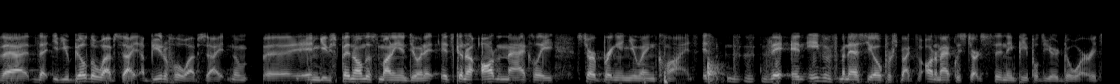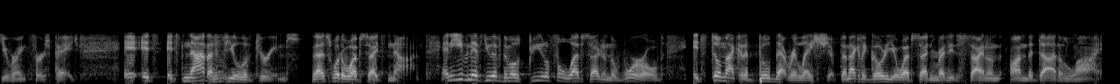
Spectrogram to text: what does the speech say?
that that if you build a website, a beautiful website, uh, and you spend all this money in doing it, it's going to automatically start bringing you in clients. It, they, and even from an SEO perspective, automatically start sending people to your door if you rank first page. It, it's it's not a field of dreams. That's what a website's not. And even if you have the most beautiful website in the world, it's still not going to build that relationship. They're not going to go to your website and ready to sign on on the dotted line.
